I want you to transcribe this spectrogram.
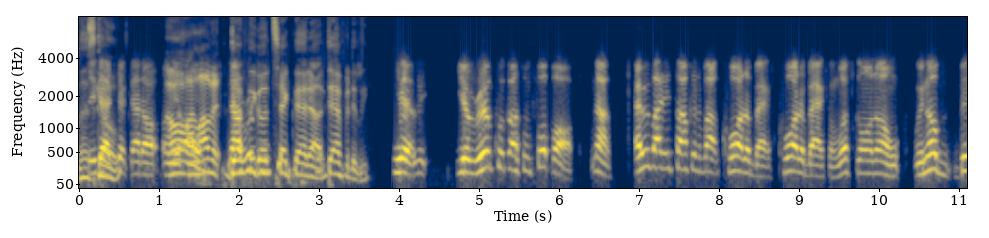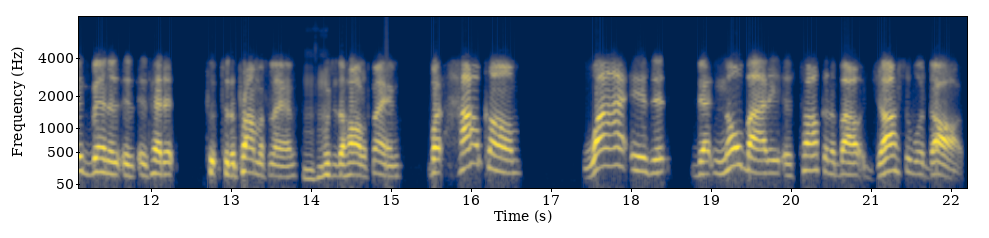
Let's you gotta go. check that out. on Oh, your I love it. Now, Definitely re- gonna check that out. Definitely. Yeah, you're real quick on some football. Now, everybody's talking about quarterbacks, quarterbacks, and what's going on. We know Big Ben is, is, is headed to, to the promised land, Mhm. which is the Hall of Fame. But how come, why is it that nobody is talking about Joshua Dobbs?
